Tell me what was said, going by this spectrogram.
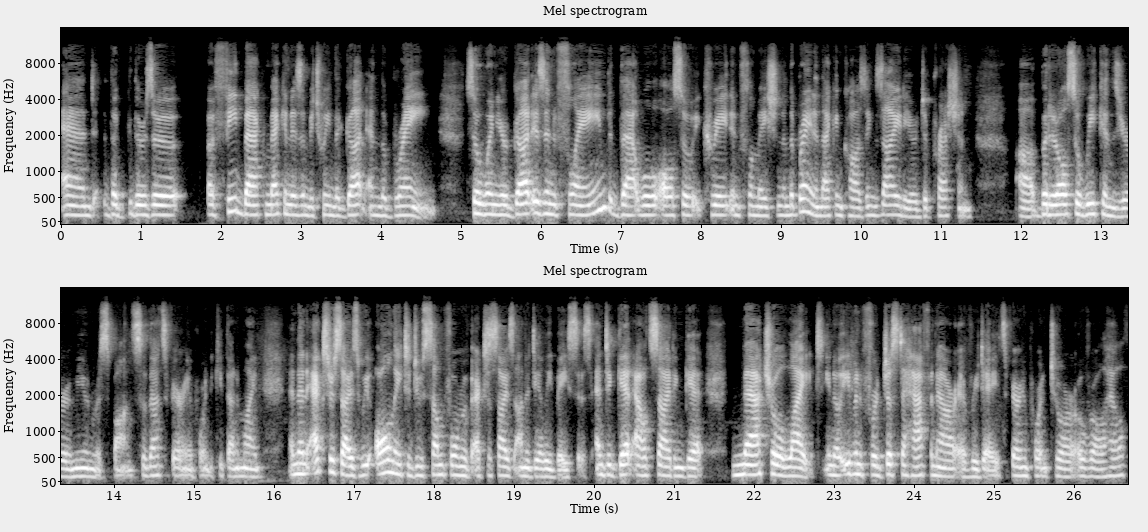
And the, there's a, a feedback mechanism between the gut and the brain. So when your gut is inflamed that will also create inflammation in the brain and that can cause anxiety or depression uh, but it also weakens your immune response. So that's very important to keep that in mind. And then exercise, we all need to do some form of exercise on a daily basis and to get outside and get natural light, you know, even for just a half an hour every day. It's very important to our overall health.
